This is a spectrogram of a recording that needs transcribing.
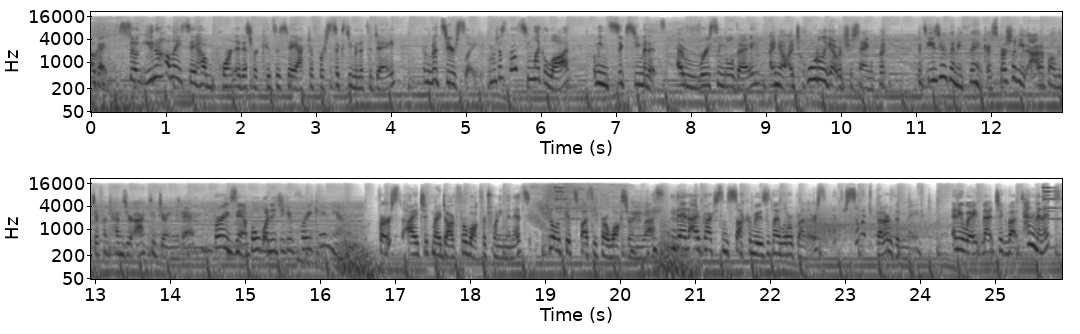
Okay, so you know how they say how important it is for kids to stay active for 60 minutes a day? But seriously, I mean, doesn't that seem like a lot? I mean, 60 minutes every single day? I know, I totally get what you're saying, but it's easier than you think, especially if you add up all the different times you're active during the day. For example, what did you do before you came here? First, I took my dog for a walk for 20 minutes. He always gets fussy for a walks or any less. then I practiced some soccer moves with my little brothers. They're so much better than me. Anyway, that took about 10 minutes.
